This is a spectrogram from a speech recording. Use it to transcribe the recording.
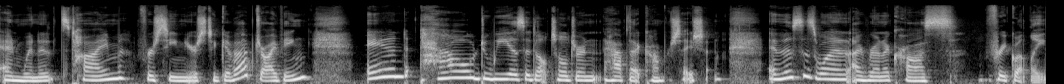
and when it's time for seniors to give up driving and how do we as adult children have that conversation? And this is one I run across frequently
